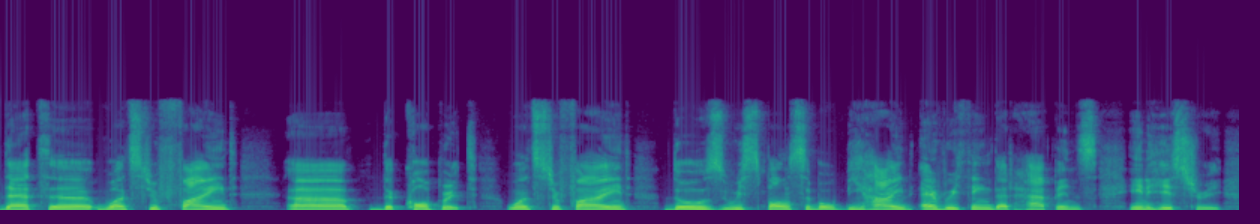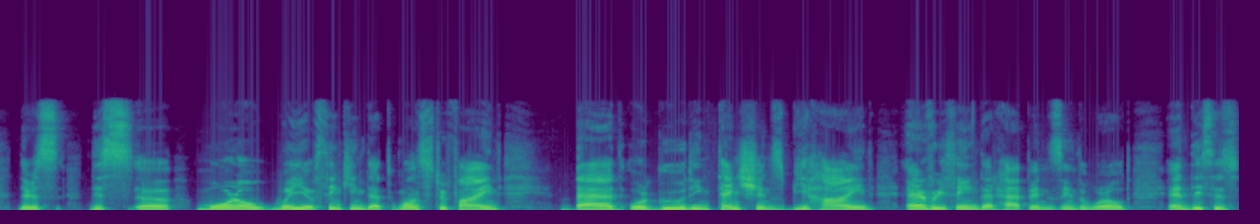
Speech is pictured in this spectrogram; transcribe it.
that uh, wants to find uh, the culprit, wants to find those responsible behind everything that happens in history. There's this uh, moral way of thinking that wants to find bad or good intentions behind everything that happens in the world. And this is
